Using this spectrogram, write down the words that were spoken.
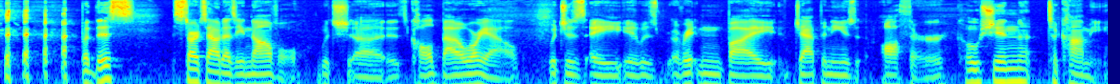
but this starts out as a novel, which uh, is called Battle Royale, which is a it was written by Japanese author Koushun Takami.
